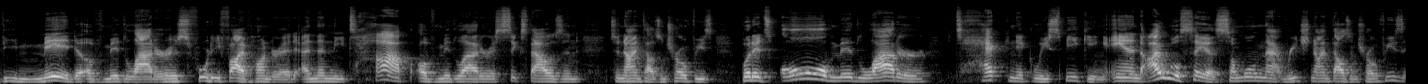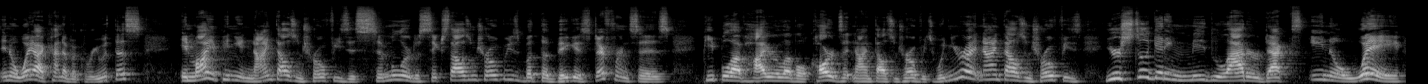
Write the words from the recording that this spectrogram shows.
the mid of mid ladder is 4500 and then the top of mid ladder is 6000 to 9000 trophies, but it's all mid ladder technically speaking. And I will say as someone that reached 9000 trophies, in a way I kind of agree with this in my opinion, 9,000 trophies is similar to 6,000 trophies, but the biggest difference is people have higher level cards at 9,000 trophies. When you're at 9,000 trophies, you're still getting mid-ladder decks in a way,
